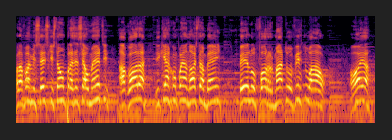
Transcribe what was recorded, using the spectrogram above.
Para vocês que estão presencialmente agora e quem acompanha nós também pelo formato virtual. Olha,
